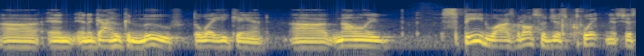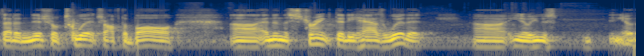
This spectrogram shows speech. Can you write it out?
uh, and and a guy who can move the way he can. Uh, not only speed wise, but also just quickness, just that initial twitch off the ball, uh, and then the strength that he has with it. Uh, you know, he was you know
